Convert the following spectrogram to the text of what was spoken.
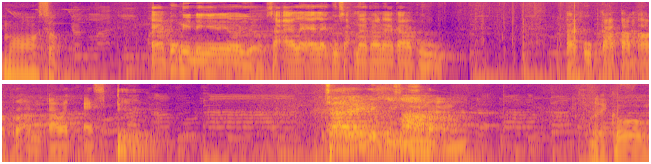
Mosok Aku ngene-ngene ya, sak elek-elekku sak nakal-nakalku. Aku katam Al-Qur'an kawet SD. Jarene Gus Imam. Waalaikum.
